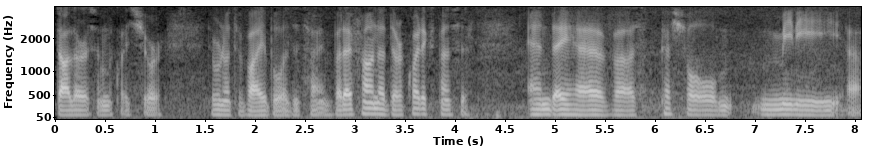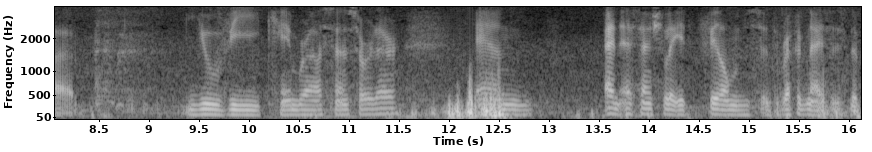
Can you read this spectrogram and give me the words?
dollars. I'm not quite sure. They were not viable at the time, but I found that they're quite expensive, and they have a special mini uh, UV camera sensor there, and and essentially it films, it recognizes the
